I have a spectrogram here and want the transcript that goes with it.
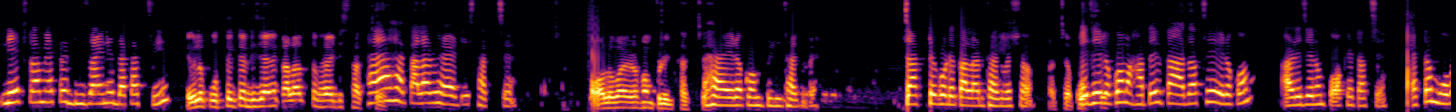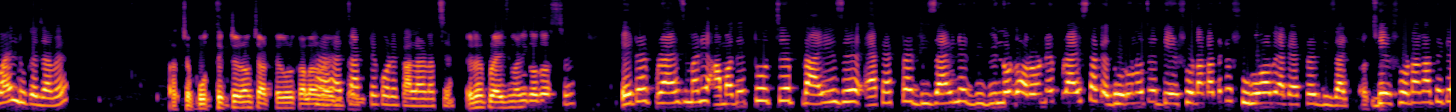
নেক্সট আমি একটা ডিজাইনে দেখাচ্ছি। এগুলো প্রত্যেকটা ডিজাইনের কালার তো ভ্যারাইটিস থাকছে? হ্যাঁ হ্যাঁ কালার ভ্যারাইটিস থাকছে। অল ওভার এরকম প্রিন্ট থাকছে? হ্যাঁ এরকম প্রিন্ট থাকবে। চারটে করে কালার থাকবে সব। আচ্ছা এই যে এরকম হাতের কাজ আছে এরকম আর এই যে এরকম পকেট আছে। একটা মোবাইল ঢুকে যাবে। আচ্ছা প্রত্যেকটা এরকম চারটে করে কালার হ্যাঁ হ্যাঁ চারটে করে কালার আছে। এটার প্রাইস মানি কত আসছে? এটার প্রাইস মানে আমাদের তো হচ্ছে প্রাইস এক একটা ডিজাইনের বিভিন্ন ধরনের প্রাইস থাকে। ধরুন হচ্ছে দেড়শো টাকা থেকে শুরু হবে এক একটা ডিজাইন আচ্ছা। দেড়শো টাকা থেকে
